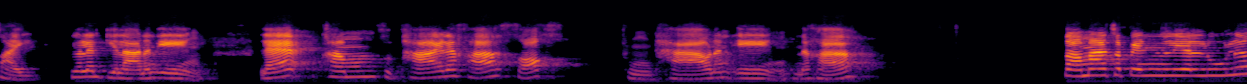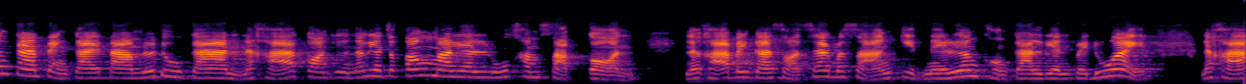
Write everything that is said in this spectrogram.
ใส่เพื่อเล่นกีฬานั่นเอง และคำสุดท้ายนะคะ socks ถุงเท้านั่นเองนะคะ ต่อมาจะเป็นเรียนรู้เรื่องการแต่งกายตามฤดูกาลนะคะ ก่อนอื่นนักเรียนจะต้องมาเรียนรู้คำศัพท์ก่อนนะคะ เป็นการสอดแทรกภาษาอังกฤษในเรื่องของการเรียนไปด้วยนะคะ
